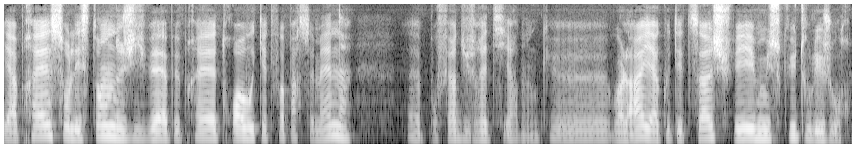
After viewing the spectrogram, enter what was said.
Et après, sur les stands, j'y vais à peu près trois ou quatre fois par semaine euh, pour faire du vrai tir. Donc euh, voilà, et à côté de ça, je fais muscu tous les jours.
